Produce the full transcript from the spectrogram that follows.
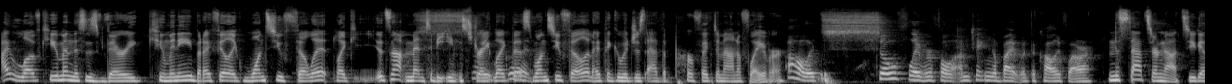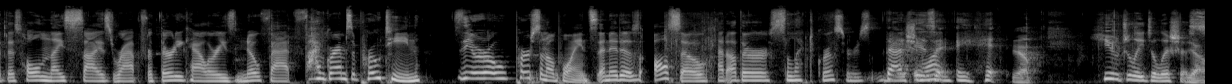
I love cumin. This is very cuminy, but I feel like once you fill it, like it's not meant to be eaten straight like this. good. Once you fill it, I think it would just add the perfect amount of flavor. Oh, it's so flavorful. I'm taking a bite with the cauliflower. And the stats are nuts. You get this whole nice sized wrap for 30 calories, no fat, five grams of protein, zero personal points. And it is also at other select grocers. That is nationwide. a, a hit. Yeah. Hugely delicious. Yeah.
